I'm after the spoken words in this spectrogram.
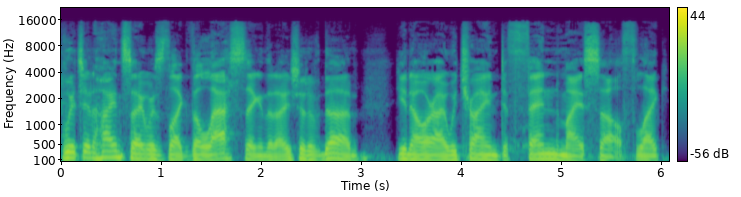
which in hindsight was like the last thing that I should have done, you know, or I would try and defend myself. Like,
